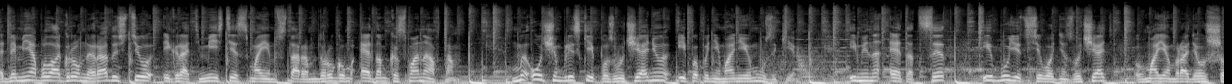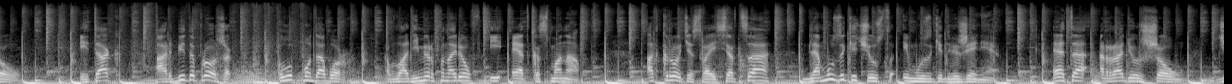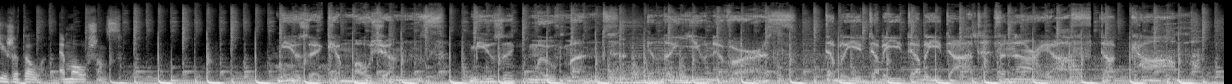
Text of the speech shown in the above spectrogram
Для меня было огромной радостью играть вместе с моим старым другом Эдом Космонавтом. Мы очень близки по звучанию и по пониманию музыки. Именно этот сет и будет сегодня звучать в моем радиошоу. Итак, Орбита Project, Клуб Мудобор, Владимир Фонарев и Эд Космонавт. Откройте свои сердца для музыки чувств и музыки движения. Это радиошоу Digital Emotions. Music Emotions. Music Movement in the Universe. www.fenarioff.com.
